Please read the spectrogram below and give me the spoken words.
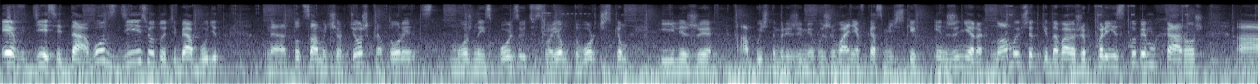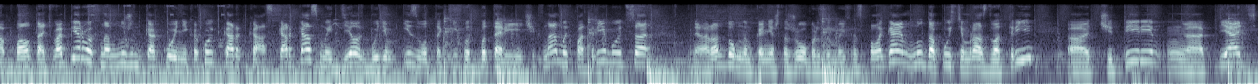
F10. Да, вот здесь вот у тебя будет э, тот самый чертеж, который можно использовать в своем творческом или же обычном режиме выживания в космических инженерах. Ну а мы все-таки давай уже приступим хорош а, болтать. Во-первых, нам нужен какой-никакой каркас. Каркас мы делать будем из вот таких вот батареечек. Нам их потребуется Э, рандомным, конечно же, образом мы их располагаем. Ну, допустим, раз, два, три, э, четыре, э, пять,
